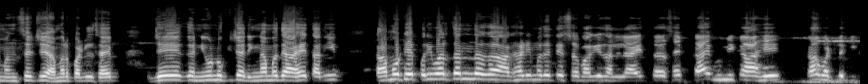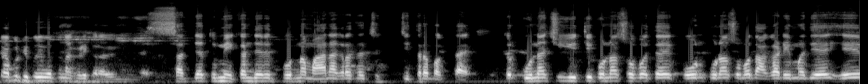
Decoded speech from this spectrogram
मनसेचे अमर पाटील साहेब जे निवडणुकीच्या रिंगणामध्ये आहेत आणि कामोठे परिवर्तन आघाडीमध्ये ते सहभागी झालेले आहेत. तर साहेब काय भूमिका आहे? का वाटलं की कामोठे परिवर्तन आघाडी करावी सध्या तुम्ही एकंदरीत पूर्ण महानगराचं चित्र बघताय. तर कुणाची युती कोणासोबत आहे कोण कुणासोबत आघाडीमध्ये आहे, हे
